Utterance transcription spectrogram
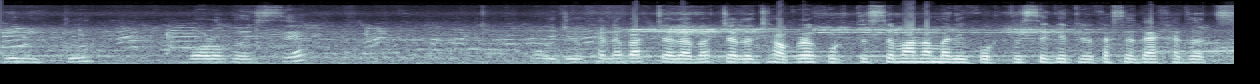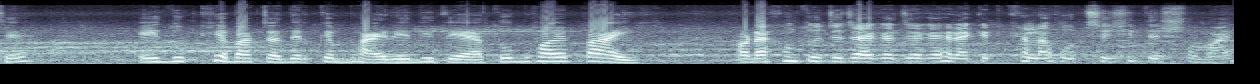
দিন একটু বড় হয়েছে। ওই যে ওখানে বাচ্চারা বাচ্চারা ঝগড়া করতেছে, মারামারি করতেছে, গেটের কাছে দেখা যাচ্ছে। এই দুঃখে বাচ্চাদেরকে বাইরে দিতে এত ভয় পাই। আর এখন তো যে জায়গায় জায়গায় র্যাকেট খেলা হচ্ছে শীতের সময়,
